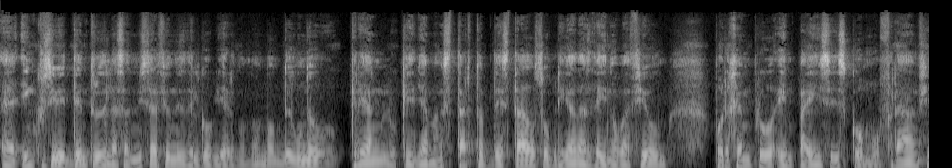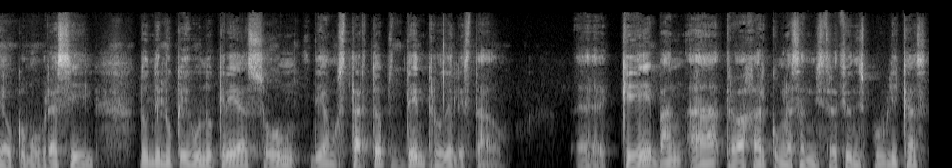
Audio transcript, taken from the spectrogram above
eh, inclusive dentro de las administraciones del gobierno, ¿no? donde uno crean lo que llaman startups de estados o brigadas de innovación, por ejemplo, en países como Francia o como Brasil, donde lo que uno crea son, digamos, startups dentro del Estado. Eh, que van a trabajar con las administraciones públicas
